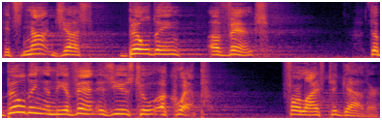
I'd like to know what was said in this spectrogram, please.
It's not just building event. The building and the event is used to equip for life together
